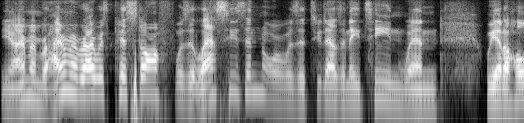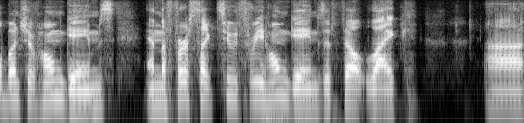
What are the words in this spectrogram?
you know, I remember I remember I was pissed off. Was it last season or was it 2018 when we had a whole bunch of home games and the first like two, three home games it felt like uh,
